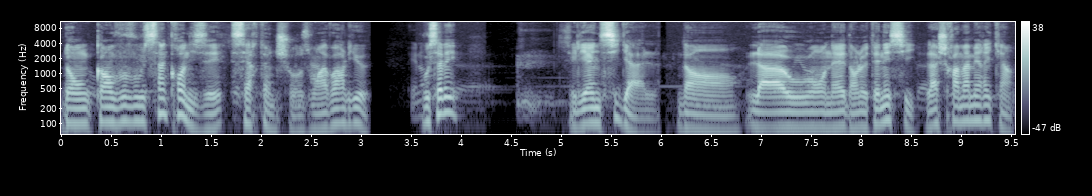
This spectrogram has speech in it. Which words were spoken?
Donc quand vous vous synchronisez, certaines choses vont avoir lieu. Vous savez, il y a une cigale dans... là où on est dans le Tennessee, l'ashram américain.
